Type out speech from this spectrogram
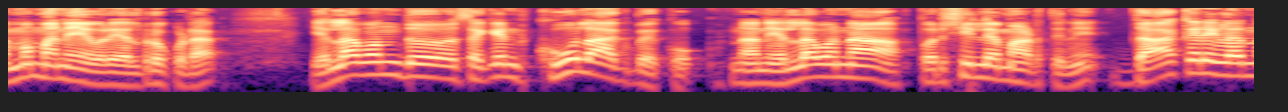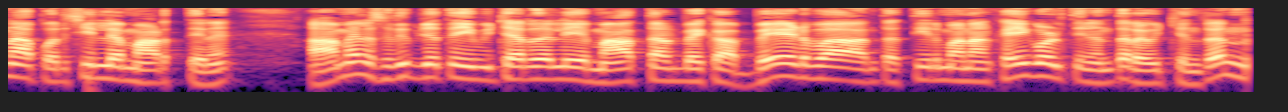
ನಮ್ಮ ಮನೆಯವರೇ ಎಲ್ಲರೂ ಕೂಡ. ಎಲ್ಲ ಒಂದು ಸೆಕೆಂಡ್ ಕೂಲ್ ಆಗಬೇಕು. ನಾನು ಎಲ್ಲವನ್ನ ಪರಿಶೀಲನೆ ಮಾಡ್ತೀನಿ. ದಾಖಲೆಗಳನ್ನು ಪರಿಶೀಲನೆ ಮಾಡ್ತೇನೆ. ಆಮೇಲೆ ಸುದೀಪ್ ಜೊತೆ ಈ ವಿಚಾರದಲ್ಲಿ ಮಾತನಾಡಬೇಕಾ? ಬೇಡವಾ ಅಂತ ತೀರ್ಮಾನ ಕೈಗೊಳ್ತೀನಿ ಅಂತ ರವಿಚಂದ್ರನ್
